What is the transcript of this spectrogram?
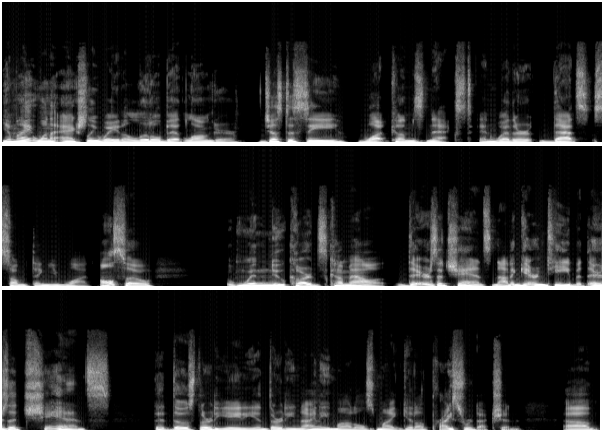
you might want to actually wait a little bit longer just to see what comes next and whether that's something you want. Also, when new cards come out, there's a chance, not a guarantee, but there's a chance that those 3080 and 3090 models might get a price reduction. Um,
